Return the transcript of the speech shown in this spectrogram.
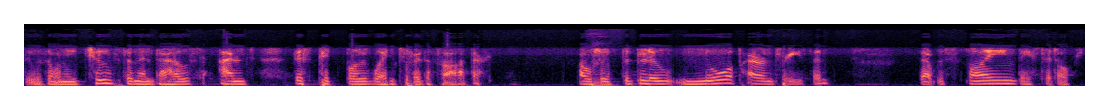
There was only two of them in the house and this pit bull went for the father. Out of the blue, no apparent reason. That was fine. They said, Okay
